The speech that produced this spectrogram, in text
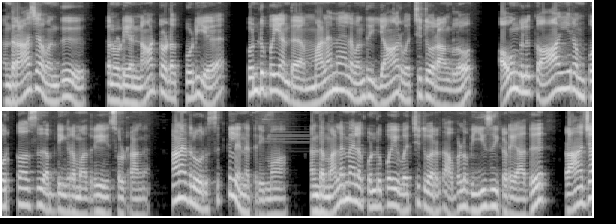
அந்த ராஜா வந்து தன்னுடைய நாட்டோட கொடியை கொண்டு போய் அந்த மலை மேலே வந்து யார் வச்சுட்டு வராங்களோ அவங்களுக்கு ஆயிரம் பொற்காசு அப்படிங்கிற மாதிரி சொல்கிறாங்க ஆனால் அதில் ஒரு சிக்கல் என்ன தெரியுமா? அந்த மலை மேலே கொண்டு போய் வச்சுட்டு வர்றது அவ்வளவு ஈஸி கிடையாது. ராஜா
